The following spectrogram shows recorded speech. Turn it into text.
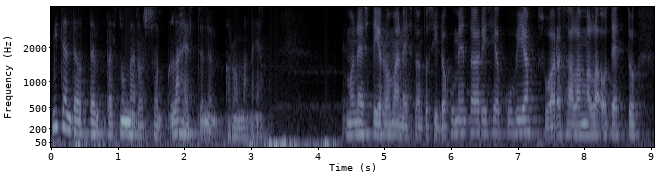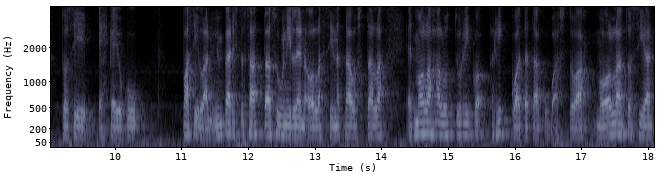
Miten te olette tässä numerossa lähestynyt romaneja? Monesti romaneista on tosi dokumentaarisia kuvia, suorasalamalla otettu, tosi ehkä joku Pasilan ympäristö saattaa suunnilleen olla siinä taustalla. Et me ollaan haluttu riko, rikkoa tätä kuvastoa. Me ollaan tosiaan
